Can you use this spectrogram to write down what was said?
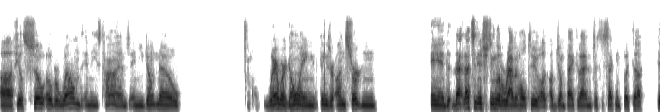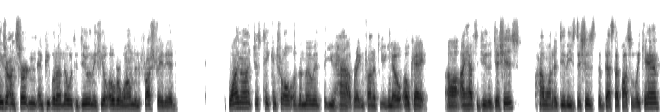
uh, feel so overwhelmed in these times and you don't know where we're going. Things are uncertain. And that, that's an interesting little rabbit hole, too. I'll, I'll jump back to that in just a second. But uh, things are uncertain and people don't know what to do and they feel overwhelmed and frustrated why not just take control of the moment that you have right in front of you? You know okay uh, i have to do the dishes. I want to do these dishes the best i possibly can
